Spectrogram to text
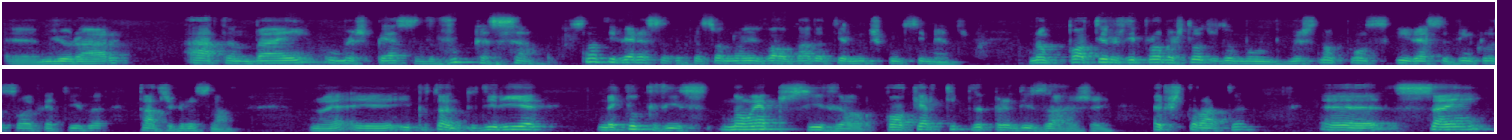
eh, melhorar, há também uma espécie de vocação. Se não tiver essa vocação, não lhe vale nada ter muitos conhecimentos não pode ter os diplomas todos do mundo, mas se não conseguir essa vinculação afetiva, está desgraçado. Não é? e, e, portanto, diria, naquilo que disse, não é possível qualquer tipo de aprendizagem abstrata uh, sem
